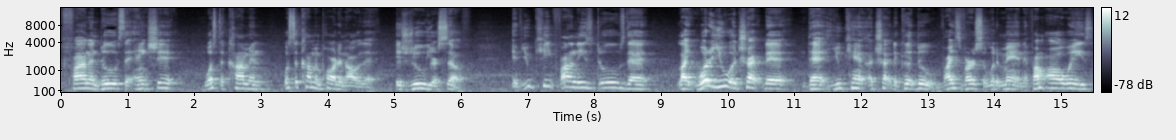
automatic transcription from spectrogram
finding dudes that ain't shit, what's the common what's the common part in all of that? It's you yourself. If you keep finding these dudes that like what are you attracted that you can't attract a good dude? Vice versa with a man. If I'm always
